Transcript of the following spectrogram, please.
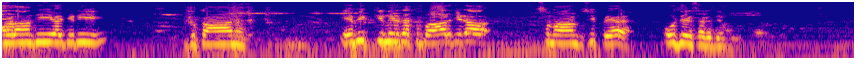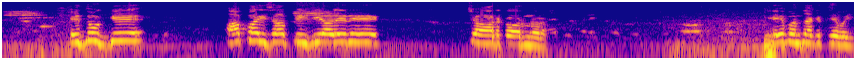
ਫਲਾਂ ਦੀ ਆ ਜਿਹੜੀ ਦੁਕਾਨ, ਇਹ ਵੀ ਕਿੰਨੇ ਤੱਕ ਬਾਹਰ ਜਿਹੜਾ ਸਮਾਨ ਤੁਸੀਂ ਪਿਆ ਉਹ ਦੇਖ ਸਕਦੇ ਹੋ। ਇਹ ਤੋਂ ਅੱਗੇ ਆ ਭਾਈ ਸਾਹਿਬ ਪੀਜੀ ਵਾਲੇ ਨੇ ਚਾਟ ਕਾਰਨਰ ਇਹ ਬੰਦਾ ਕਿੱਥੇ ਬਈ?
